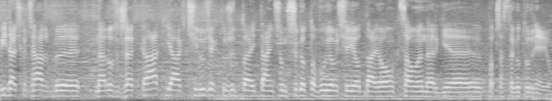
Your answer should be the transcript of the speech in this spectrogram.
Widać chociażby na rozgrzewkach, jak ci ludzie, którzy tutaj tańczą, przygotowują się i oddają całą energię podczas tego turnieju.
